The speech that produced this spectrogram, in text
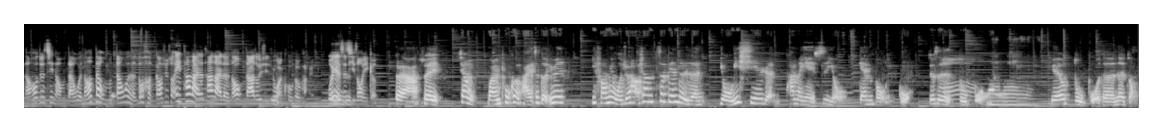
然后就进来我们单位，然后但我们单位人都很高兴说，哎，他来了，他来了，然后我们大家都一起去玩扑克牌，我也是其中一个。对啊，所以像玩扑克牌这个，因为一方面我觉得好像这边的人有一些人，他们也是有 gamble 过，就是赌博，也有赌博的那种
